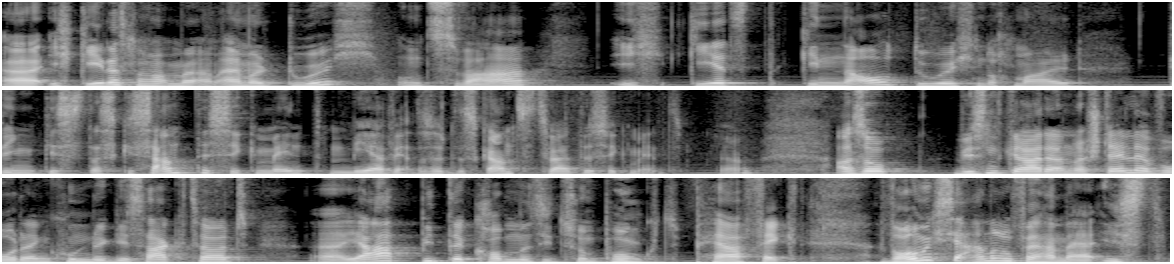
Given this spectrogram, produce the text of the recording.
äh, ich gehe das noch einmal, einmal durch und zwar, ich gehe jetzt genau durch nochmal den, das gesamte Segment Mehrwert, also das ganze zweite Segment. Ja. Also, wir sind gerade an der Stelle, wo dein Kunde gesagt hat, äh, ja, bitte kommen Sie zum Punkt. Perfekt. Warum ich Sie anrufe, Herr Mayer, ist,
